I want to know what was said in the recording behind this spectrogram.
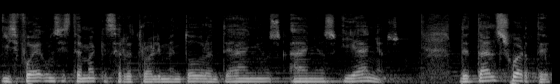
y fue un sistema que se retroalimentó durante años, años y años. De tal suerte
